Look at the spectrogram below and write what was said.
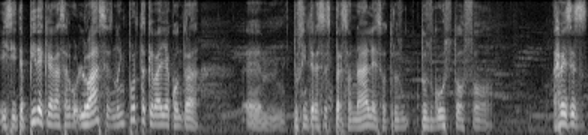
Y si te pide que hagas algo, lo haces. No importa que vaya contra em, tus intereses personales o tus, gustos. O a veces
